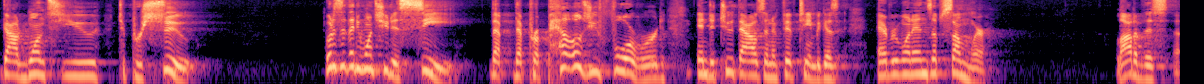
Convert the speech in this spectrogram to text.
God wants you to pursue? What is it that He wants you to see that, that propels you forward into 2015? Because everyone ends up somewhere. A lot of this uh,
